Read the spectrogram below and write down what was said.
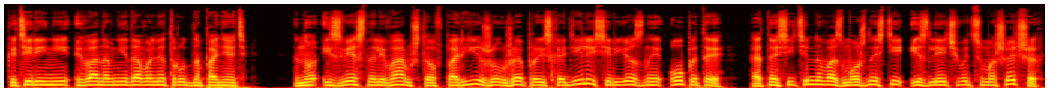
Катерине Ивановне довольно трудно понять. Но известно ли вам, что в Париже уже происходили серьезные опыты относительно возможности излечивать сумасшедших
